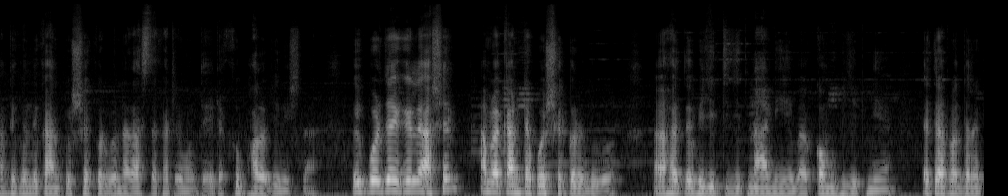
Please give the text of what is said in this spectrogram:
আপনি কিন্তু কান পরিষ্কার করবেন না রাস্তাঘাটের মধ্যে। এটা খুব ভালো জিনিস না। ওই পর্যায়ে গেলে আসেন, আমরা কানটা পরিষ্কার করে দেবো। হয়তো ভিজিট টিজিট না নিয়ে বা কম ভিজিট নিয়ে। এতে আপনার অনেক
